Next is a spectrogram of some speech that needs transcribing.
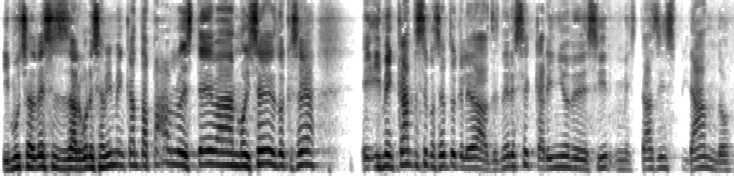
y muchas veces algunos dicen, a mí me encanta Pablo, Esteban, Moisés, lo que sea, y me encanta ese concepto que le da, tener ese cariño de decir, me estás inspirando.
